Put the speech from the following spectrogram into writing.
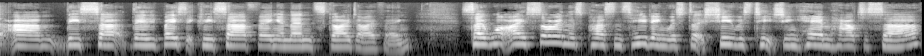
um, these uh, the basically surfing and then skydiving. So what I saw in this person's healing was that she was teaching him how to surf,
